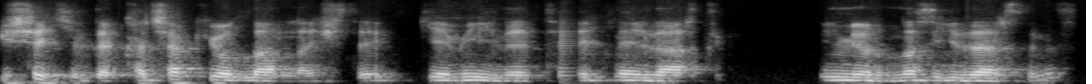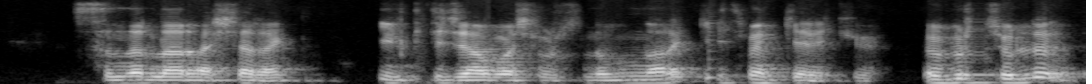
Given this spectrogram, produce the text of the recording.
bir şekilde kaçak yollarla işte gemiyle, tekneyle artık bilmiyorum nasıl gidersiniz. Sınırlar aşarak, iltica başvurusunda bulunarak gitmek gerekiyor. Öbür türlü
